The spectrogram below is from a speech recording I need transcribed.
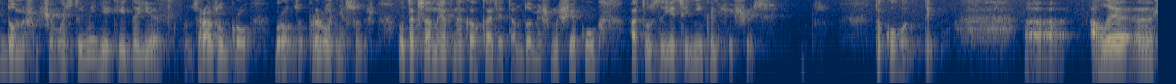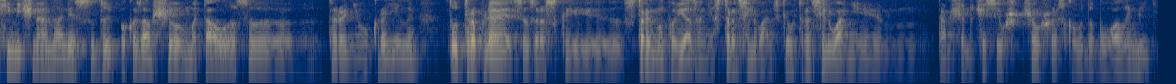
домішок чогось до міді, який дає зразу бронзу, природня суміш. Ну, так само, як на Кавказі, там доміш миш'яку, а тут, здається, нікель чи щось такого типу. Але е, хімічний аналіз показав, що метал з е, теренів України Тут трапляються зразки ну, пов'язані з Трансильванським. В Трансильванії там ще до часів Чаушеску видобували мідь,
